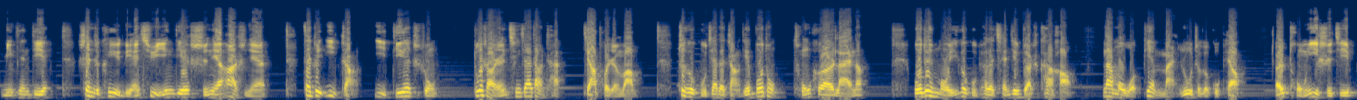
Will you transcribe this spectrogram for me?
明天跌，甚至可以连续阴跌十年、二十年。在这一涨一跌之中，多少人倾家荡产、家破人亡？这个股价的涨跌波动从何而来呢？我对某一个股票的前景表示看好，那么我便买入这个股票；而同一时期，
